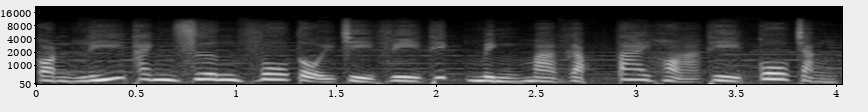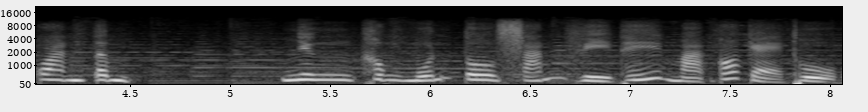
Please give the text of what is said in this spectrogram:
Còn lý thanh dương vô tội chỉ vì thích mình mà gặp tai họa thì cô chẳng quan tâm. Nhưng không muốn tô sán vì thế mà có kẻ thù.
